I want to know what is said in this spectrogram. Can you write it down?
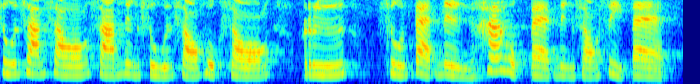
032 310 262 หรือ 081 568 1248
